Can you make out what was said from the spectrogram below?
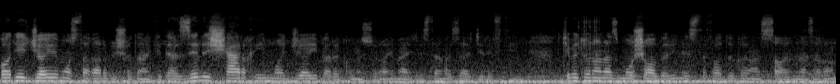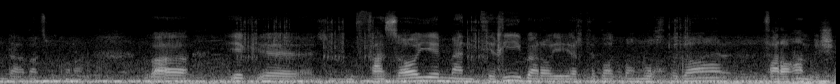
باید یه جای مستقر می شدن که در زل شرقی ما جایی برای کمیسیون های مجلس در نظر گرفتیم که بتونن از مشاورین استفاده کنن صاحب نظران دعوت بکنن. و یک فضای منطقی برای ارتباط با نخبگان فراهم بشه.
